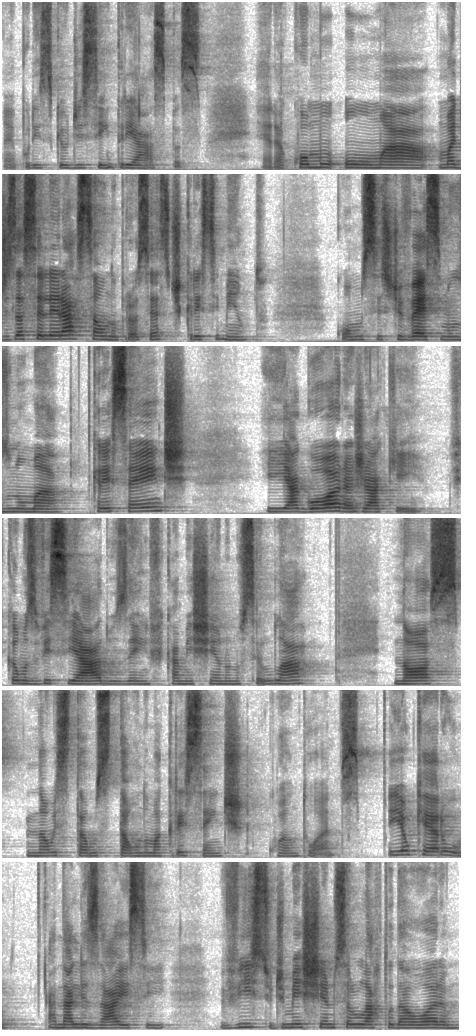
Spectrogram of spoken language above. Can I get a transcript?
é por isso que eu disse entre aspas. Era como uma, uma desaceleração no processo de crescimento como se estivéssemos numa crescente e agora, já que ficamos viciados em ficar mexendo no celular, nós não estamos tão numa crescente quanto antes. E eu quero analisar esse vício de mexer no celular toda hora,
